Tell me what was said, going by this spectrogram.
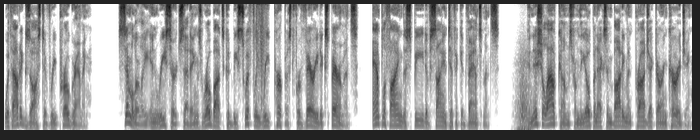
without exhaustive reprogramming. Similarly, in research settings, robots could be swiftly repurposed for varied experiments, amplifying the speed of scientific advancements. Initial outcomes from the OpenX embodiment project are encouraging.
